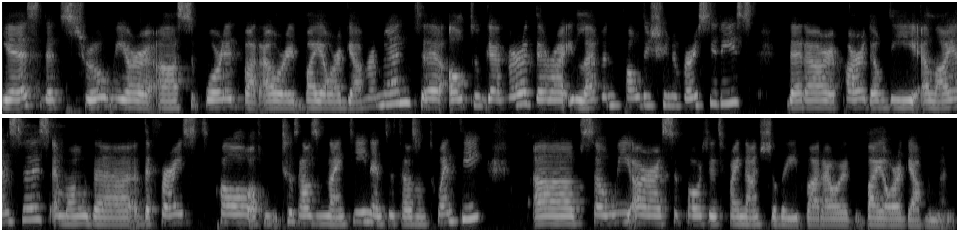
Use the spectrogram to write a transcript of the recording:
Yes, that's true. We are uh, supported by our by our government. Uh, altogether, there are 11 Polish universities that are a part of the alliances among the, the first call of 2019 and 2020. Uh, so we are supported financially by our by our government.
